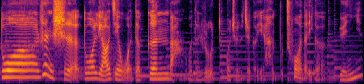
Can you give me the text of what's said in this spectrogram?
多认识、多了解我的根吧，我的 root。我觉得这个也很不错的一个原因。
